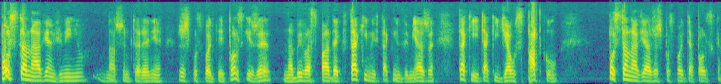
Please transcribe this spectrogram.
postanawiam w imieniu w naszym terenie Rzeczpospolitej Polskiej, że nabywa spadek w takim i w takim wymiarze, taki i taki dział spadku postanawia Rzeczpospolita Polska.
